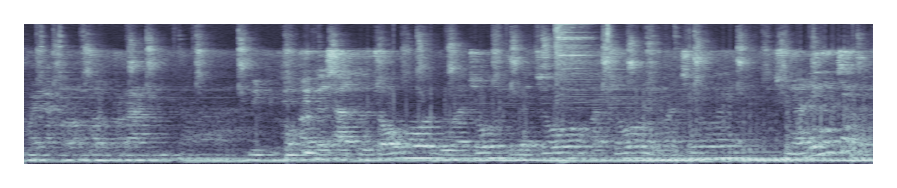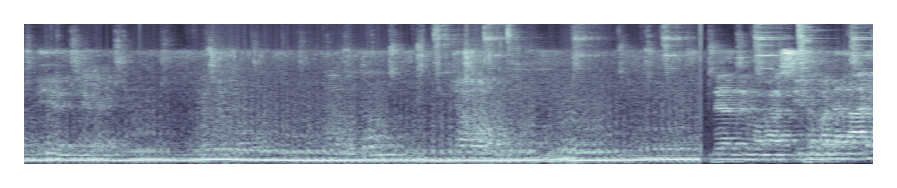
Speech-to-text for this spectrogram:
banyak orang pernah. Dikit Kok ada satu cowok, dua cowok, tiga cowok, empat cowok, lima cewek Sebenarnya kan cewek? Iya cewek. Maksudnya Nah itu cowok. Dan terima kasih kepada lari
